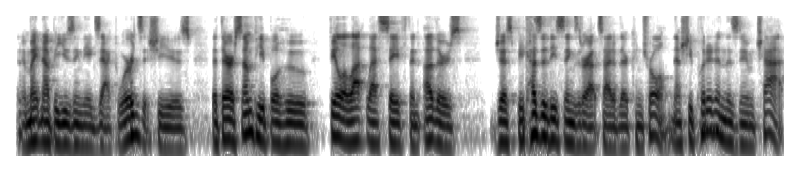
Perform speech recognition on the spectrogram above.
and I might not be using the exact words that she used, that there are some people who feel a lot less safe than others just because of these things that are outside of their control. Now, she put it in the Zoom chat.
